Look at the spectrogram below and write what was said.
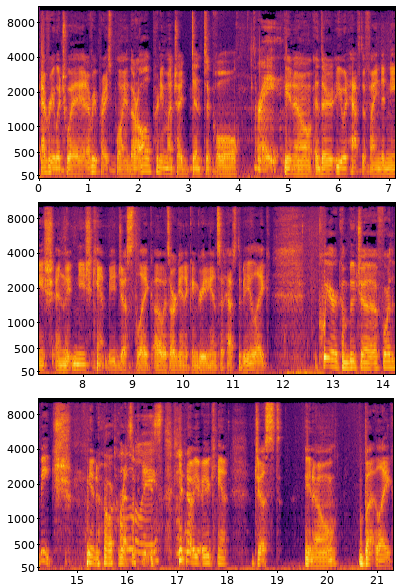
every which way at every price point. They're all pretty much identical Right. you know there you would have to find a niche and the niche can't be just like oh it's organic ingredients it has to be like queer kombucha for the beach you know Totally. recipes you know you, you can't just you know but like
